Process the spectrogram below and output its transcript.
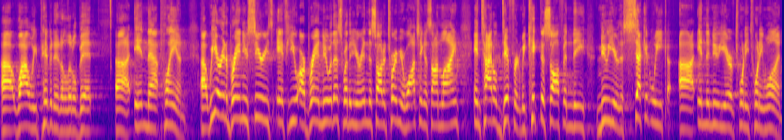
uh, while we pivoted a little bit uh, in that plan. Uh, we are in a brand new series. If you are brand new with us, whether you're in this auditorium, you're watching us online, entitled Different. We kicked this off in the new year, the second week uh, in the new year of 2021.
